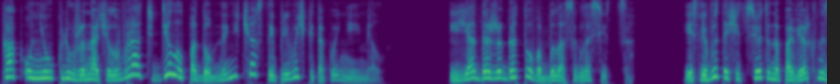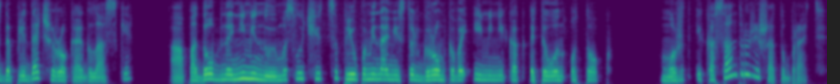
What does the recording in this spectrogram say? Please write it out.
как он неуклюже начал врать, делал подобное нечасто и привычки такой не имел. И я даже готова была согласиться. Если вытащить все это на поверхность да придать широкой огласке, а подобное неминуемо случится при упоминании столь громкого имени, как это он Оток, может, и Кассандру решат убрать.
